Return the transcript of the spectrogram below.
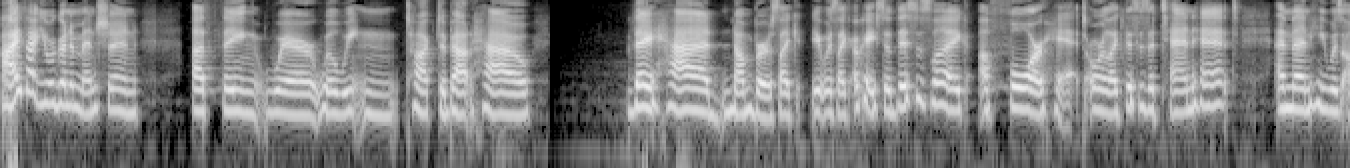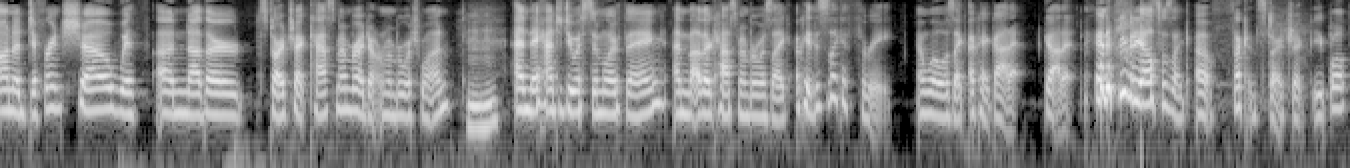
I thought you were going to mention a thing where Wil Wheaton talked about how they had numbers. Like, it was like, okay, so this is like a four hit, or like this is a 10 hit. And then he was on a different show with another Star Trek cast member. I don't remember which one. Mm-hmm. And they had to do a similar thing. And the other cast member was like, okay, this is like a three. And Will was like, okay, got it, got it. And everybody else was like, oh, fucking Star Trek people.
